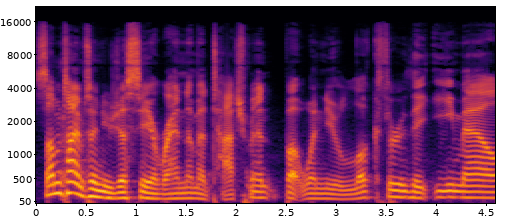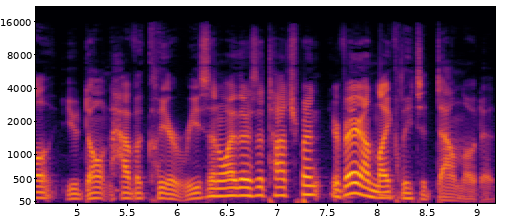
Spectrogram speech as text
Sometimes when you just see a random attachment, but when you look through the email, you don't have a clear reason why there's attachment, you're very unlikely to download it.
